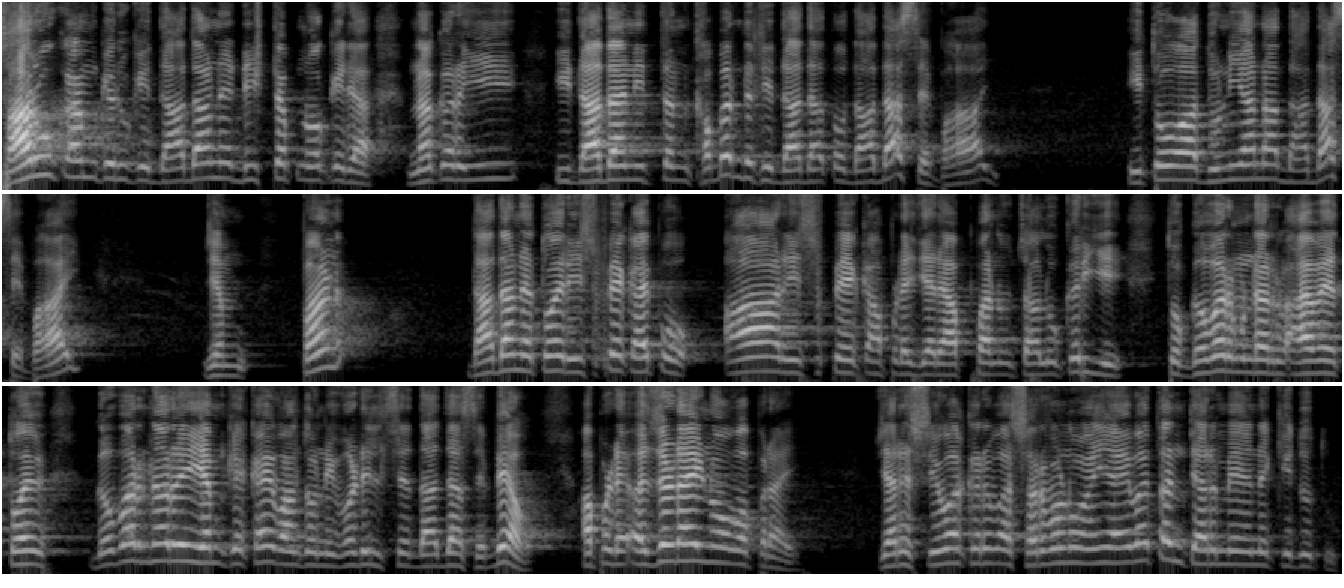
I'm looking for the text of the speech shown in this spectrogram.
સારું કામ કર્યું કે દાદાને ડિસ્ટર્બ ન કર્યા. નકર એ એ દાદાની તને ખબર નથી. દાદા તો દાદા છે ભાઈ. એ તો આ દુનિયાના દાદા છે ભાઈ. જેમ, પણ દાદાને તોય રિસ્પેક્ટ આપ્યો. આ રિસ્પેક્ટ આપણે જ્યારે આપવાનું ચાલુ કરીએ, તો ગવર્નર આવે તોય ગવર્નરે એમ કે, કઈ વાંધો નહીં, વડીલ છે, દાદા છે, બેહો. આપણે અજડાય ન વપરાય. જ્યારે સેવા કરવા સર્વણો અહીંયા આવ્યા હતા ને ત્યારે મેં એને કીધું હતું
